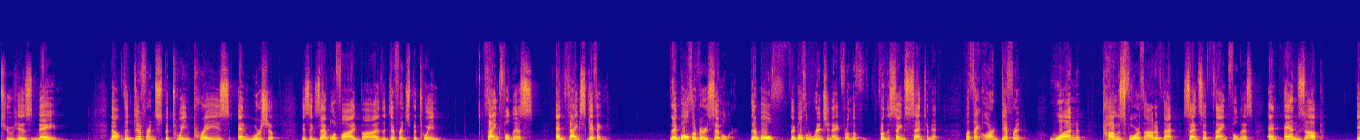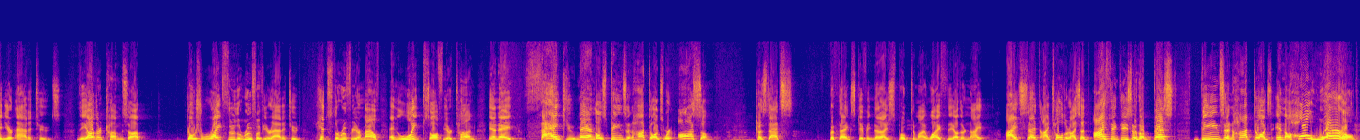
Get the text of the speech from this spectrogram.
to his name. Now, the difference between praise and worship is exemplified by the difference between thankfulness and thanksgiving. They both are very similar. They're both, they both originate from the, from the same sentiment, but they are different. One comes forth out of that sense of thankfulness and ends up in your attitudes. The other comes up, goes right through the roof of your attitude, hits the roof of your mouth, and leaps off your tongue in a thank you. Man, those beans and hot dogs were awesome. Because that's the Thanksgiving that I spoke to my wife the other night. I said, I told her, I said, I think these are the best beans and hot dogs in the whole world.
